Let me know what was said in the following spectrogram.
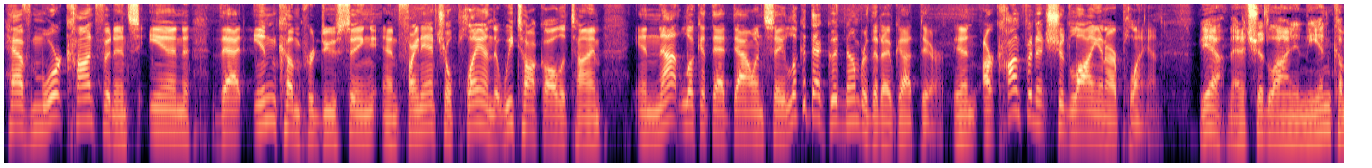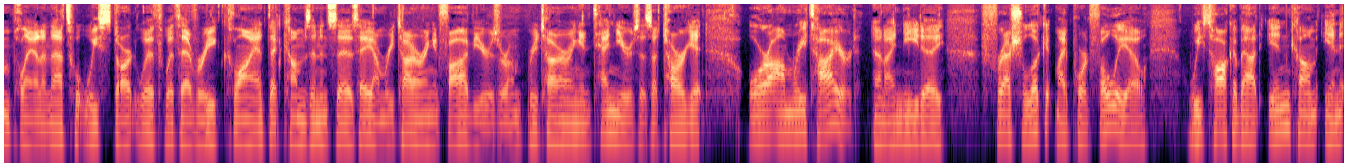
have more confidence in that income producing and financial plan that we talk all the time and not look at that Dow and say, look at that good number that I've got there? And our confidence should lie in our plan. Yeah, and it should line in the income plan. And that's what we start with with every client that comes in and says, Hey, I'm retiring in five years, or I'm retiring in 10 years as a target, or I'm retired and I need a fresh look at my portfolio. We talk about income in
